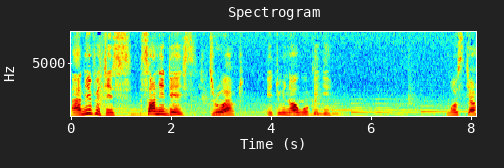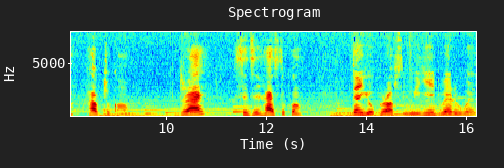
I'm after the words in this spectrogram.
And if it is sunny days throughout, it will not work again. moisture have to come, dry season has to come. Then your crops will yield very well.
